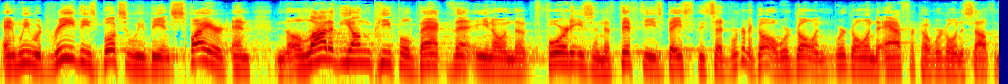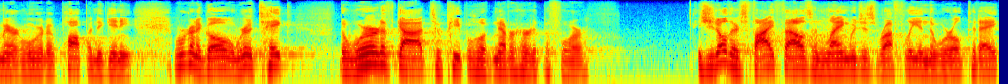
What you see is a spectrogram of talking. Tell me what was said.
And we would read these books and we'd be inspired. And a lot of young people back then, you know, in the 40s and the 50s basically said, we're going to go. We're going. We're going to Africa. We're going to South America. We're going to Papua New Guinea. We're going to go and we're going to take the Word of God to people who have never heard it before. Did you know there's 5,000 languages roughly in the world today?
